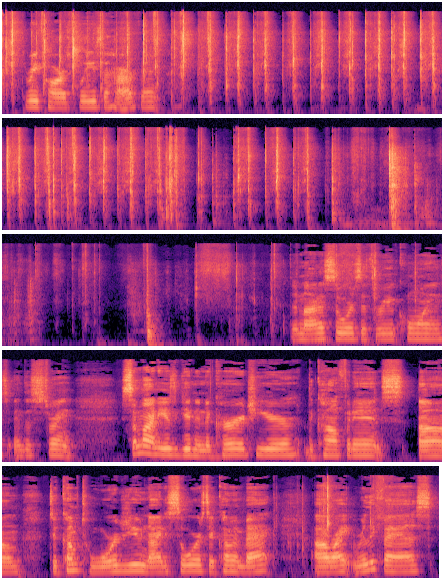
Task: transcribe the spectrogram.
three cards please the Hierophant the Nine of Swords, the Three of Coins, and the Strength. Somebody is getting the courage here, the confidence um, to come towards you. Knight of Swords, they're coming back. All right, really fast.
